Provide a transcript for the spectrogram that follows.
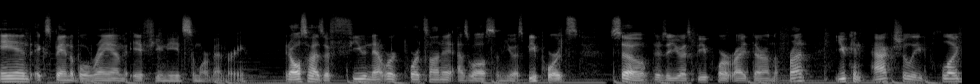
and expandable RAM if you need some more memory. It also has a few network ports on it as well as some USB ports. So there's a USB port right there on the front. You can actually plug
